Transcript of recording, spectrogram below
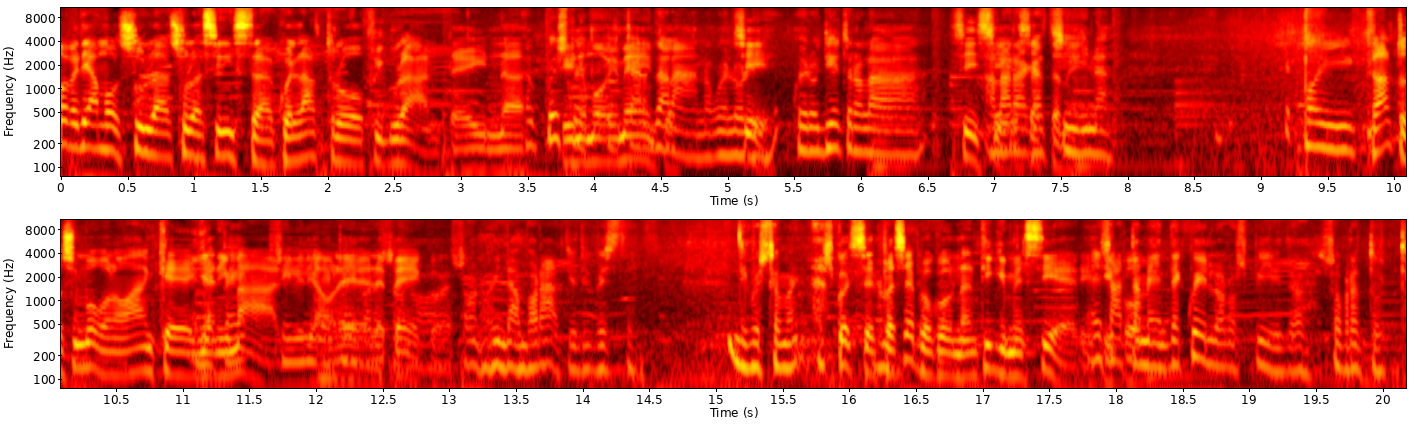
Poi vediamo sulla, sulla sinistra quell'altro figurante in, questo in movimento. cardalano, quello, Sì. lì, quello dietro alla, Sì, sì, alla ragazzina. E poi Tra l'altro si muovono anche gli le animali, sì, vediamo le, le sono- pecore. Sono, innamorati di, questi, di questo. Questo è il presepio con antichi mestieri. tipo- Esattamente, è quello lo spirito soprattutto.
